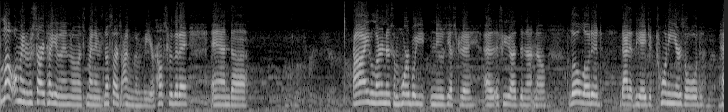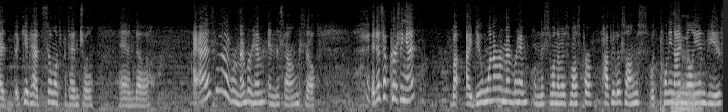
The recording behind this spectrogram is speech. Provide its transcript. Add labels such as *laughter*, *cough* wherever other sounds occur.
Hello, oh my sorry to tell you my name is No Stars. I'm gonna be your host for the day, and uh, I learned some horrible news yesterday. As if you guys did not know, Lil Loaded died at the age of 20 years old. Had the kid had so much potential, and uh, I, I just want to remember him in the song. So it does have cursing in it, but I do want to remember him, and this is one of his most popular songs with 29 yeah. million views.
